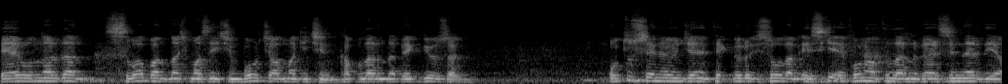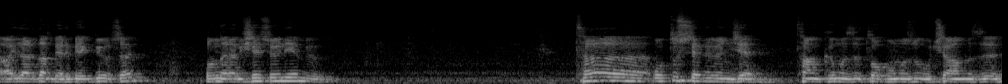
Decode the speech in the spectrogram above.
Eğer onlardan swap antlaşması için, borç almak için kapılarında bekliyorsak, 30 sene öncenin teknolojisi olan eski F-16'larını versinler diye aylardan beri bekliyorsak onlara bir şey söyleyemiyoruz. ta 30 sene önce tankımızı, topumuzu, uçağımızı,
